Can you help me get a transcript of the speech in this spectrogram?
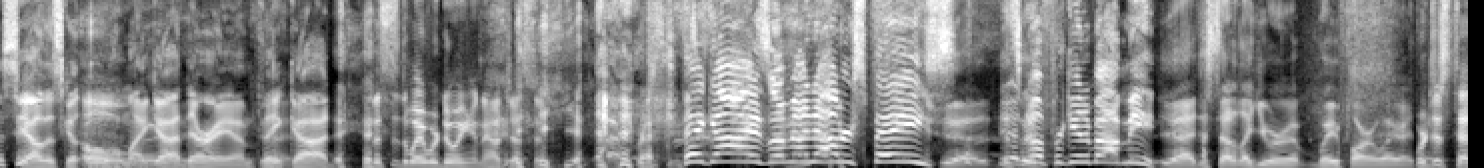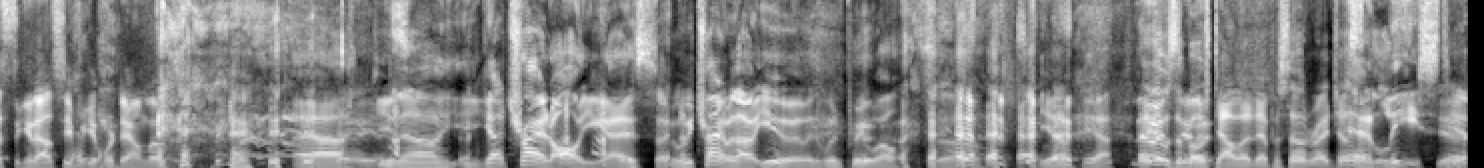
Let's see how this goes. Oh, my God, there I am. Thank God. This is the way we're doing it now, Justin. hey guys, I'm in outer space. Yeah, that's don't what- forget about me. yeah, it just sounded like you were way far away. Right We're there. just testing it out, see if we get more downloads. Uh, You know, you got to try it all, you guys. I mean, we tried it without you. It went pretty well. So yeah, yeah, I think it was the most downloaded episode, right, yeah. Justin? At least, Yeah. yeah.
